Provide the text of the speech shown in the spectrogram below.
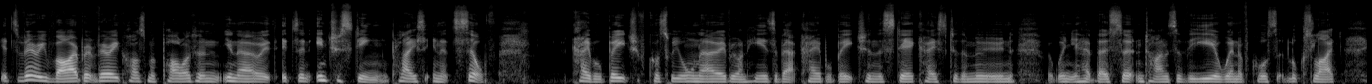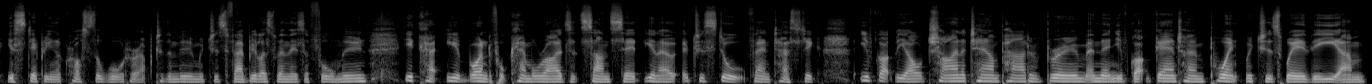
it's very vibrant, very cosmopolitan. You know, it, it's an interesting place in itself. Cable Beach, of course, we all know everyone hears about Cable Beach and the staircase to the moon. But when you have those certain times of the year when, of course, it looks like you're stepping across the water up to the moon, which is fabulous when there's a full moon. Your, ca- your wonderful camel rides at sunset, you know, it's just still fantastic. You've got the old Chinatown part of Broome, and then you've got Gantheaume Point, which is where the um,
